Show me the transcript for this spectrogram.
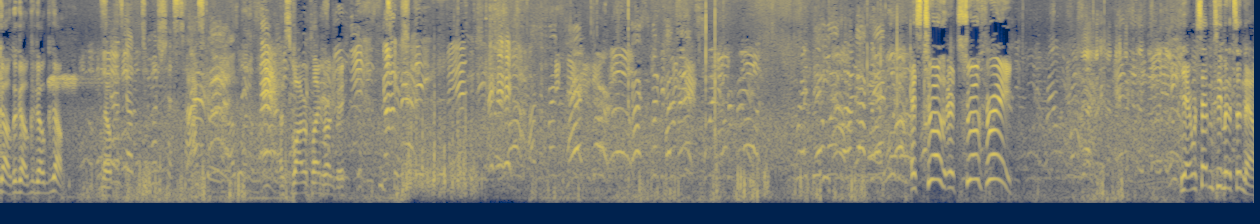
Go, go, go, go, go, go, go. This Nope. guy's got too much testosterone bubbling him up. That's why we're playing rugby. It's two. It's two three. Yeah, we're 17 minutes in now.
